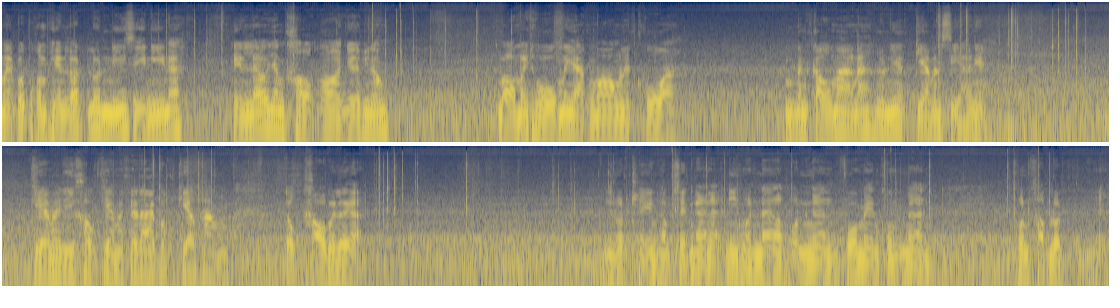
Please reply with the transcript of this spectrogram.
ใหม่ปุ๊บผมเห็นรถรุ่นนี้สีนี้นะเห็นแล้วยังเข่าอ่อนอยู่เลยพี่น้อง บอกไม่ถูกไม่อยากมองเลยกลัว มันเป็นเก่ามากนะรุ่นนี้เกียร์มันเสียเนี่ย เกียร์ไม่ดีเข้าเกียร์ไม่ค่อยได้ปุ๊บเกียร์พังตกเขาไปเลยอะ่ะนี่รถเครนครับเสร็จงานแล้วนี่หัวหน้าคนงานโฟร์แมนคุมงาน คนขับรถเนี่ย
